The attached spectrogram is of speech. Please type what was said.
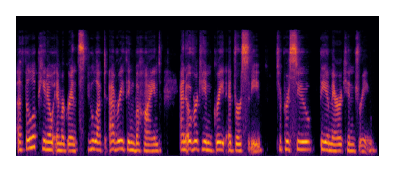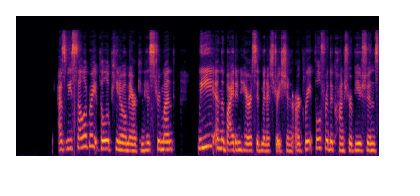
of Filipino immigrants who left everything behind and overcame great adversity to pursue the American dream. As we celebrate Filipino American History Month, we and the Biden Harris administration are grateful for the contributions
